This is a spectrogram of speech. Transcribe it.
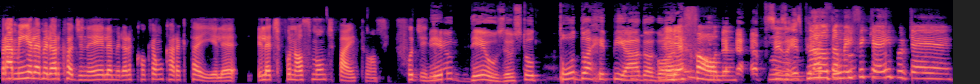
pra mim, ele é melhor que o Adnet, ele é melhor que qualquer um cara que tá aí. Ele é, ele é tipo o nosso Monty Python, assim, fudido. Meu Deus, eu estou todo arrepiado agora. Ele é foda. Preciso Hum. respirar Não, eu fundo. também fiquei, porque Ele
